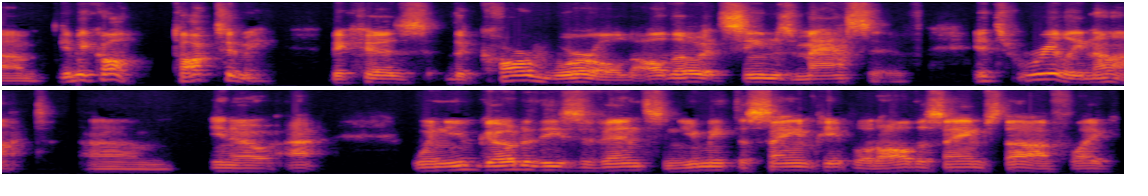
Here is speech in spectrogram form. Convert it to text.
um, give me a call, talk to me because the car world, although it seems massive, it's really not. Um, you know, I, when you go to these events and you meet the same people at all the same stuff, like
